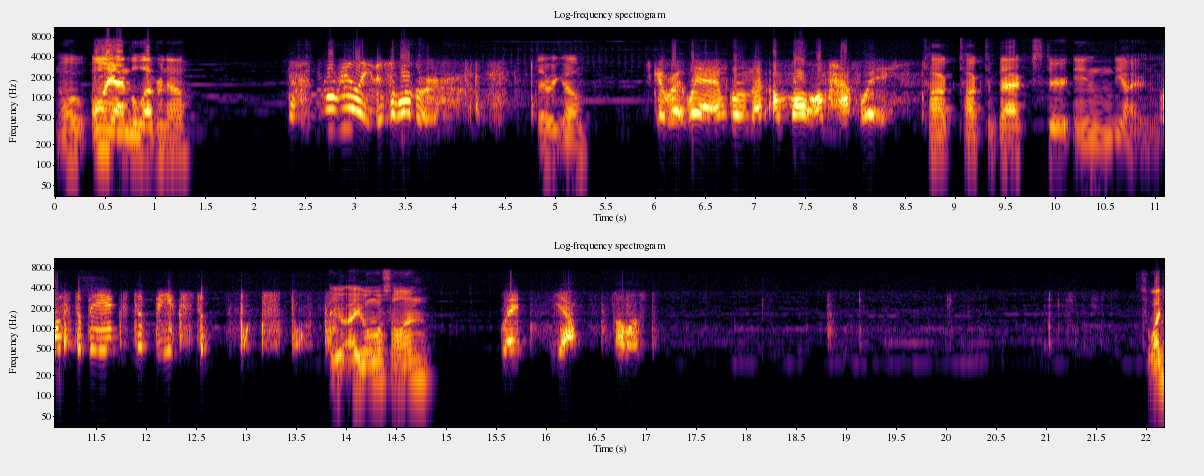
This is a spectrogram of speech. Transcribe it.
No. Oh, yeah, and the lever now. Oh, really? There's a lever. There we go. Let's get right. Wait, I'm going back. I'm all. I'm halfway. Talk talk to Baxter in the iron room. What's the big, the big, the Are you, are you almost on? Wait. Yeah. Almost. Lot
